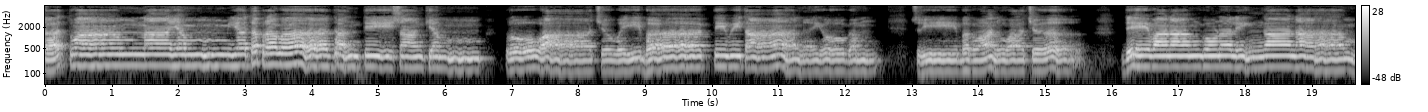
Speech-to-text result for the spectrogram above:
तत्त्वां नायं यत प्रवदन्ति साङ्ख्यं प्रोवाच वै भक्तिवितान् योगम् श्रीभगवानुवाच। देवानां गुणलिङ्गानाम्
